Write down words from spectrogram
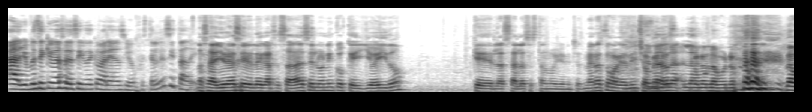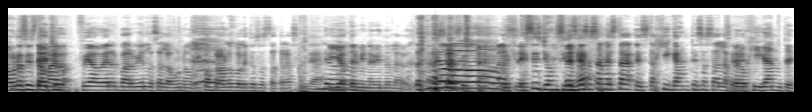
ah, yo pensé que ibas a decir de que varias yo, fuiste al de Citadel. O sea, yo iba a decir el de Garzasada es el único que yo he ido que las salas están muy bien hechas. Menos como habías dicho, La- menos la- la menos uno. la 1. la 1 sí está De mal. hecho, fui a ver Barbie en la sala 1 y compraron los boletos hasta atrás. Ya. No. Y yo terminé viendo la. ¡No! Así. Ese es John Cena. Es que esa sala está, está gigante, esa sala, Sí. pero gigante.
